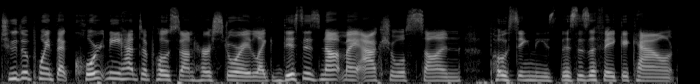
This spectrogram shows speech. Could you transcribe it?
to the point that Kourtney had to post on her story, like, this is not my actual son posting these. This is a fake account.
